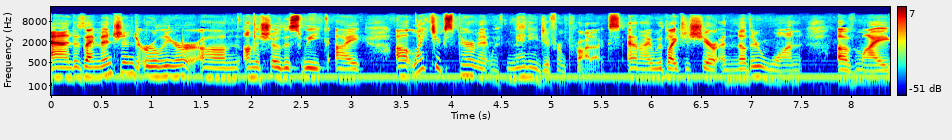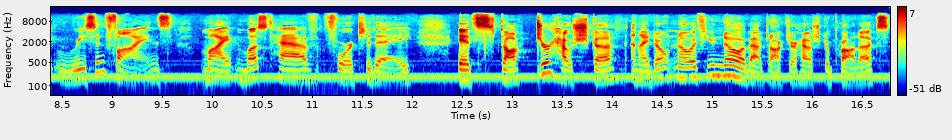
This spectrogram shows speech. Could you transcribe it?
And as I mentioned earlier um, on the show this week, I uh, like to experiment with many different products. And I would like to share another one of my recent finds, my must have for today. It's Dr. Hauschka, and I don't know if you know about Dr. Hauschka products,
